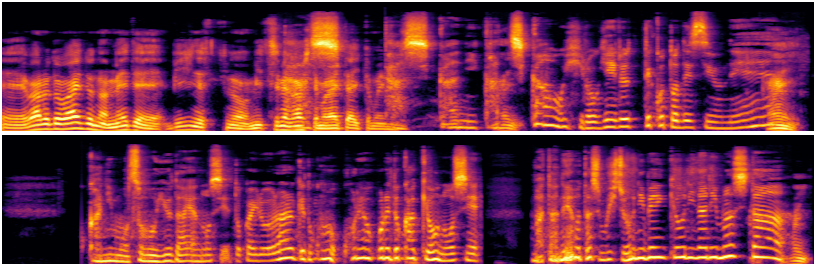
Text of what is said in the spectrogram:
えーワールドワイドな目でビジネスのを見つめ直してもらいたいと思います。確かに価値観を広げるってことですよね。はい。他にもそうユダヤの教えとかいろいろあるけど、これこれはこれと家教の教え。またね、私も非常に勉強になりました。はい。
